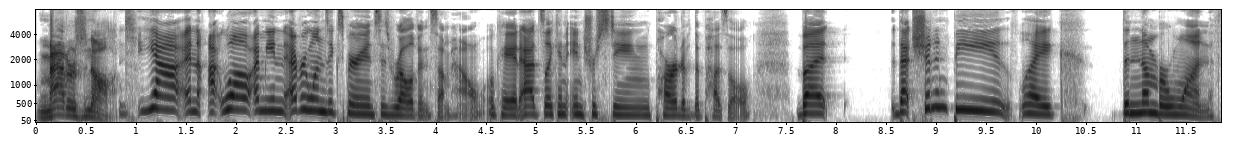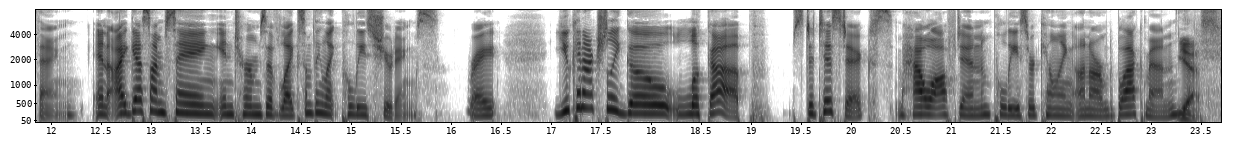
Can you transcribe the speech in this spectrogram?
matters not. Yeah, and I, well, I mean, everyone's experience is relevant somehow. Okay, it adds like an interesting part of the puzzle, but that shouldn't be like the number one thing. And I guess I'm saying in terms of like something like police shootings, right? You can actually go look up statistics how often police are killing unarmed black men. Yes.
